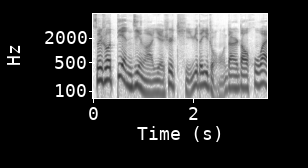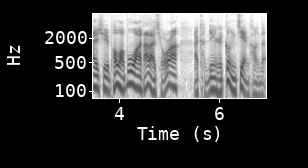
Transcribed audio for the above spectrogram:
虽说电竞啊也是体育的一种，但是到户外去跑跑步啊、打打球啊，哎，肯定是更健康的。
